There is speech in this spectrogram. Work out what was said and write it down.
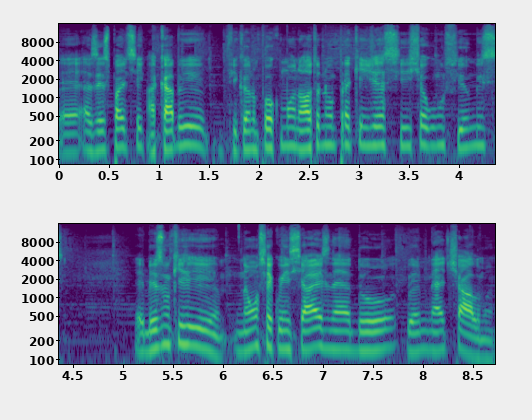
é, às vezes pode ser que acabe ficando um pouco monótono para quem já assiste alguns filmes, mesmo que não sequenciais, né, do, do M. Night Shyamalan.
